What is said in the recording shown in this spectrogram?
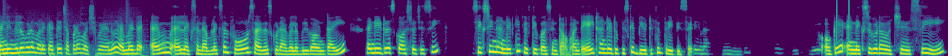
అండ్ ఇందులో కూడా మనకైతే చెప్పడం మర్చిపోయాను. M L M L XL double XL four sizes కూడా అవైలబుల్గా ఉంటాయి. అండ్ ఈ డ్రెస్ కాస్ట్ వచ్చేసి సిక్స్టీన్ హండ్రెడ్కి ఫిఫ్టీ పర్సెంట్ ఆఫ్. అంటే ఎయిట్ హండ్రెడ్ రూపీస్కి beautiful three piece. Okay. And next కూడా వచ్చేసి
